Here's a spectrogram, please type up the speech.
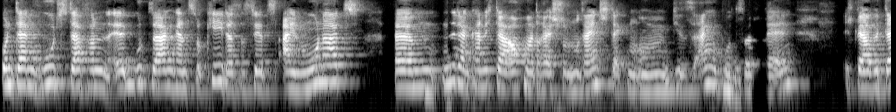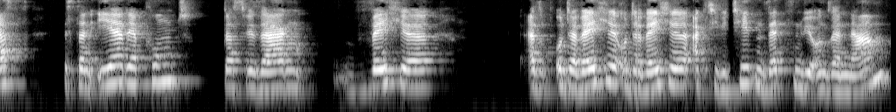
und dann gut davon, äh, gut sagen kannst, okay, das ist jetzt ein Monat, ähm, ne, dann kann ich da auch mal drei Stunden reinstecken, um dieses Angebot mhm. zu erstellen. Ich glaube, das ist dann eher der Punkt, dass wir sagen, welche, also unter welche, unter welche Aktivitäten setzen wir unseren Namen?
